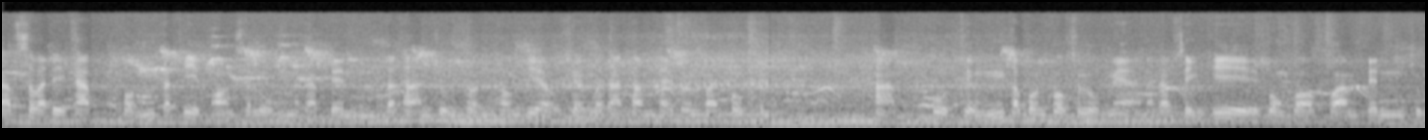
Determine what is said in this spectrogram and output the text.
ครับสวัสดีครับ ผมประทีปอ่อนสลุงนะครับ เป็นประธานชุมชนท่องเที่ยว เชิงวัฒนธรรมไทยเบิ้งบ้านโคกสลุงหากพูดถึงตำบลโคกสลุงเนี่ยนะครับสิ่งที่บ่งบอกความเป็นชุม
